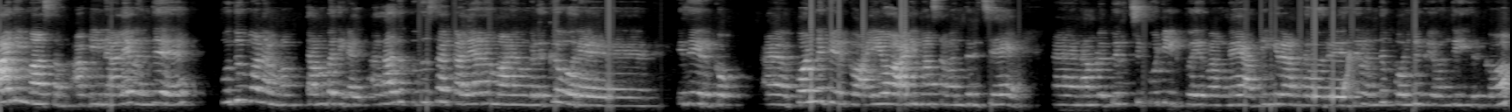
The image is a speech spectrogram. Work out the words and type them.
ஆடி மாசம் அப்படின்னாலே வந்து புதுமணம் தம்பதிகள் அதாவது புதுசா கல்யாணம் ஆனவங்களுக்கு ஒரு இது இருக்கும். பொண்ணுக்கு இருக்கும் ஐயோ ஆடி மாசம் வந்துருச்சு. நம்மளை பிரிச்சு கூட்டிட்டு போயிடுவாங்களே அப்படிங்கிற அந்த ஒரு இது வந்து பொண்ணுக்கு வந்து இருக்கும்.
